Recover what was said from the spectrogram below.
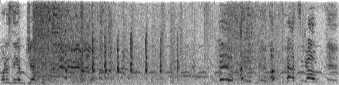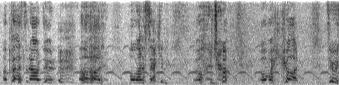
What is the objective? I'm passing out. I'm passing out, dude. Hold on. Hold on a second. Oh my god. Oh my god. Dude.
